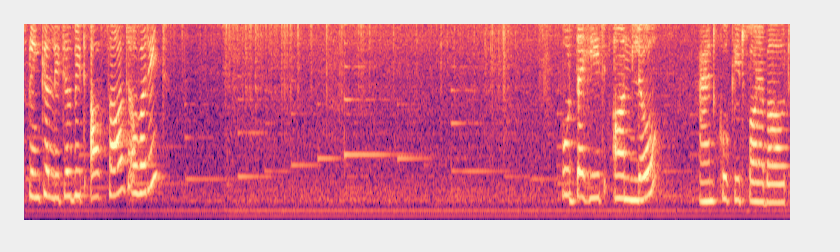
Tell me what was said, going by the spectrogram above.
sprinkle little bit of salt over it. Put the heat on low and cook it for about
